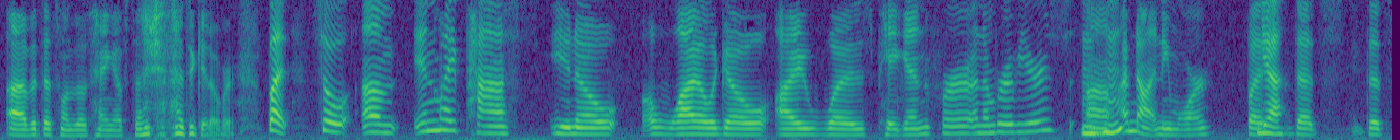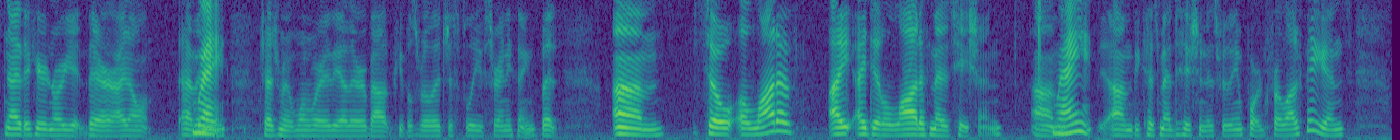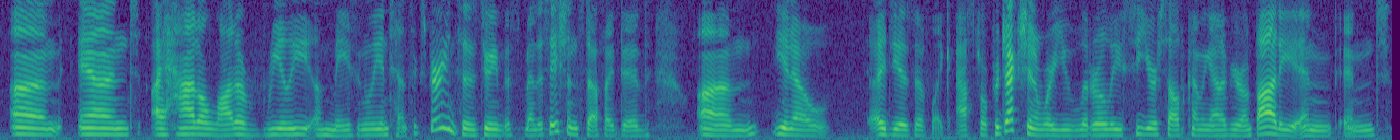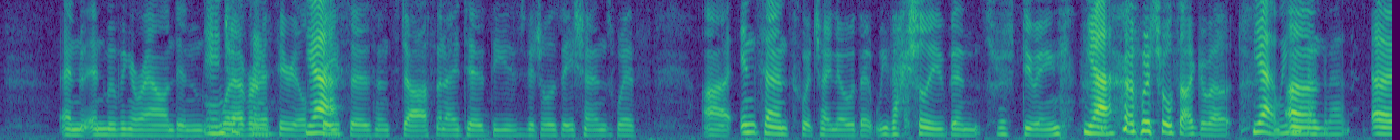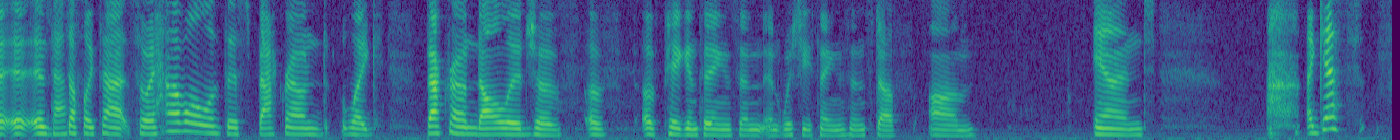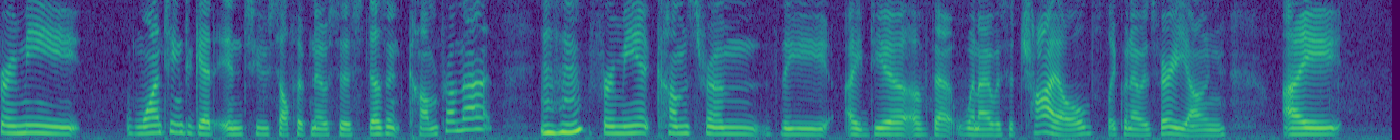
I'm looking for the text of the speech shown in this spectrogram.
uh, but that's one of those hangups that I just had to get over. But so, um, in my past, you know, a while ago, I was pagan for a number of years. Mhm. Um, I'm not anymore, but Yeah. that's that's neither here nor yet there. I don't have any Right. judgment one way or the other about people's religious beliefs or anything. But um, so a lot of I, I did a lot of meditation. Um, Right. um, because meditation is really important for a lot of pagans. Um, and I had a lot of really amazingly intense experiences doing this meditation stuff I did. Um, you know, ideas of like astral projection where you literally see yourself coming out of your own body and and and and moving around in whatever ethereal Yeah. spaces and stuff. And I did these visualizations with uh, incense, which I know that we've actually been sort of doing, Yeah. which we'll talk about Yeah. We can Um, talk about. uh, and Stuff. stuff. like that. So I have all of this background, like background knowledge of of of pagan things and and witchy things and stuff. Um, and I guess for me, wanting to get into self hypnosis doesn't come from that. Mm-hmm. For me, it comes from the idea of that when I was a child, like when I was very young, I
